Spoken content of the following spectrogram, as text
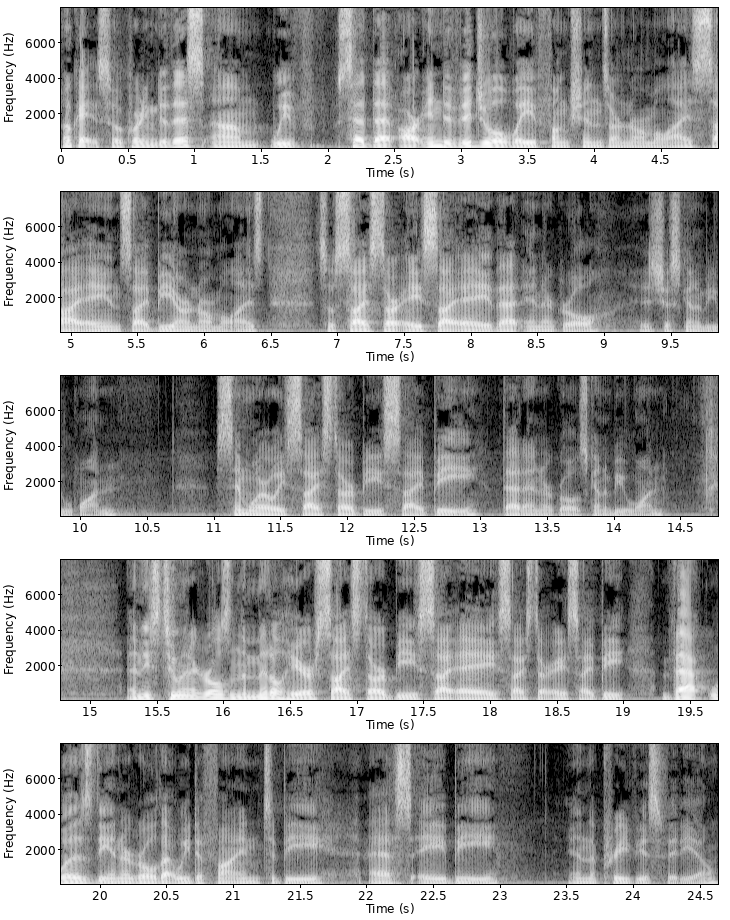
Okay, so according to this, um, we've said that our individual wave functions are normalized. Psi a and psi b are normalized. So psi star a, psi a, that integral is just going to be 1. Similarly, psi star b, psi b, that integral is going to be 1. And these two integrals in the middle here, psi star b, psi a, psi star a, psi b, that was the integral that we defined to be SAB in the previous video.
